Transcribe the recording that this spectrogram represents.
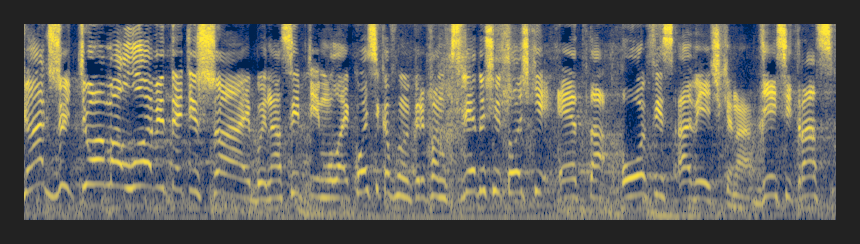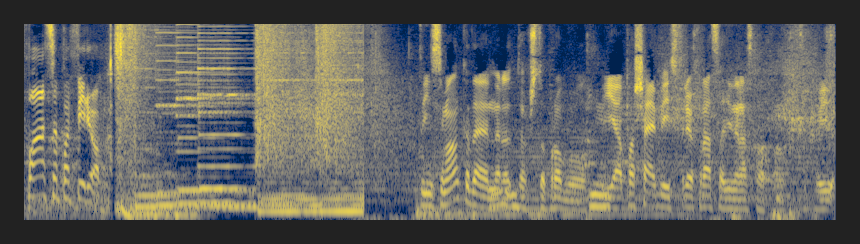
Как же Тёма ловит эти шайбы? Насыпьте ему лайкосиков, и мы переходим к следующей точке. Это офис Овечкина. 10 раз спаса поперек. Ты не снимал, когда я наверное, только что пробовал? Я по шайбе из трех раз один раз попал. Типа,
